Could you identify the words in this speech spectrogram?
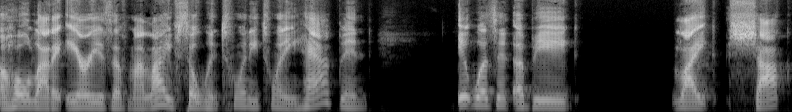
a whole lot of areas of my life. So when 2020 happened, it wasn't a big like shock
